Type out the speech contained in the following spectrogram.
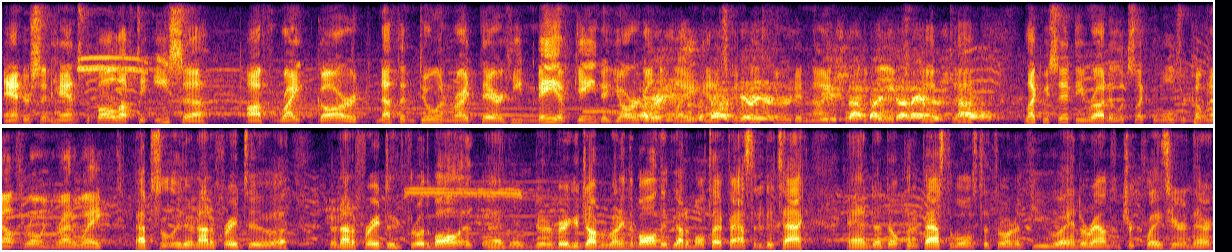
Anderson hands the ball off to Issa off right guard. Nothing doing right there. He may have gained a yard on the play, and it's going to be third and nine for the Wolves. But uh, like we said, D-Rod, it looks like the Wolves are coming out throwing right away. Absolutely, they're not afraid to. They're not afraid to throw the ball. Uh, they're doing a very good job of running the ball. They've got a multifaceted attack, and uh, don't put it past the Wolves to throw in a few uh, end arounds and trick plays here and there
